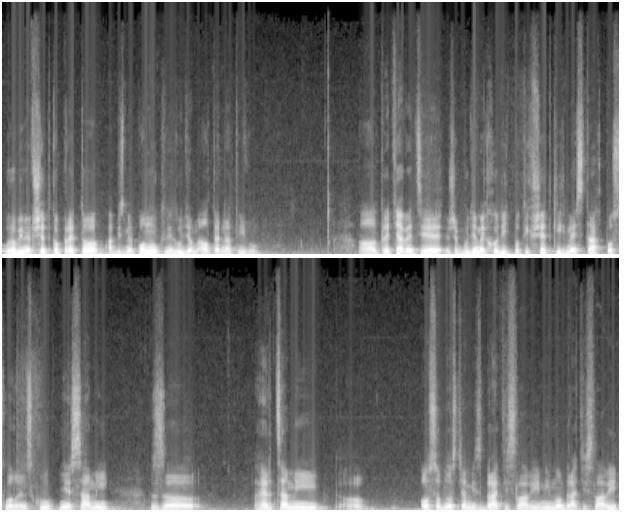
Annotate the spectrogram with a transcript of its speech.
urobíme všetko preto, aby sme ponúkli ľuďom alternatívu. A tretia vec je, že budeme chodiť po tých všetkých mestách po Slovensku, nie sami, s hercami, osobnostiami z Bratislavy, mimo Bratislavy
